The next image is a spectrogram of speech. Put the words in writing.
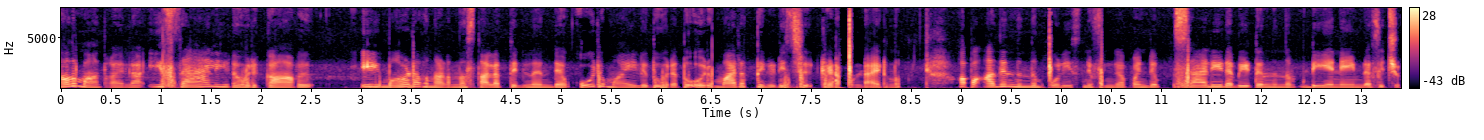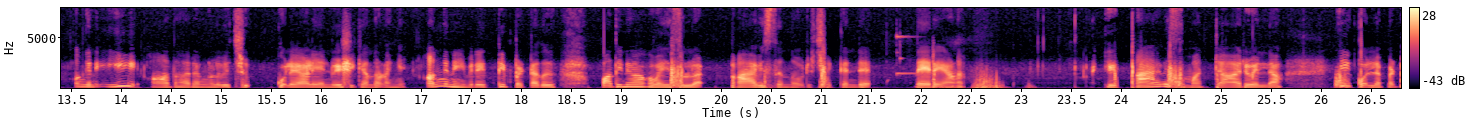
അതുമാത്രമല്ല ഈ സാലിയുടെ ഒരു കാറ് ഈ മർഡർ നടന്ന സ്ഥലത്തിൽ നിന്ന് ഒരു മൈൽ ദൂരത്ത് ഒരു മരത്തിലിടിച്ച് കിടപ്പുണ്ടായിരുന്നു. അപ്പോൾ അതിൽ നിന്നും പോലീസിന് ഫിംഗർ പ്രിന്റും സാലിയുടെ വീട്ടിൽ നിന്നും ഡി എൻ എയും ലഭിച്ചു. അങ്ങനെ ഈ ആധാരങ്ങൾ വെച്ച് കൊലയാളി അന്വേഷിക്കാൻ തുടങ്ങി. അങ്ങനെ ഇവരെത്തിപ്പെട്ടത് പതിനാറ് വയസ്സുള്ള ട്രാവിസ് എന്ന ഒരു ചെക്കന്റെ നേരെയാണ്. ഈ ട്രാവിസ് മറ്റാരുമല്ല ഈ കൊല്ലപ്പെട്ട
